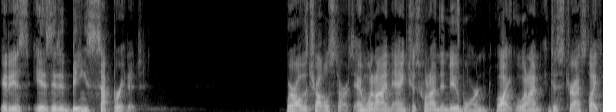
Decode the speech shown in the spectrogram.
it is is it being separated where all the trouble starts. And when I'm anxious, when I'm the newborn, like when I'm distressed, like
